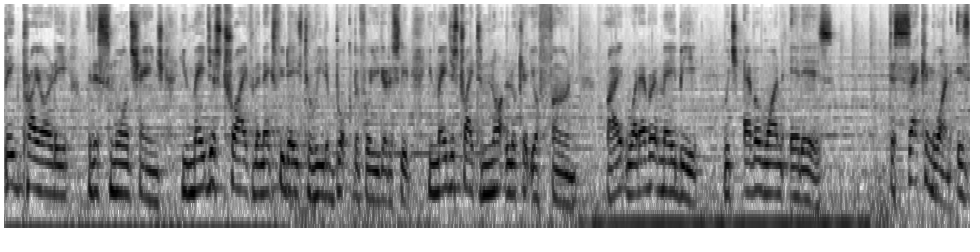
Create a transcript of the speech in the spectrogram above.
big priority with a small change. You may just try for the next few days to read a book before you go to sleep. You may just try to not look at your phone, right? Whatever it may be, whichever one it is. The second one is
